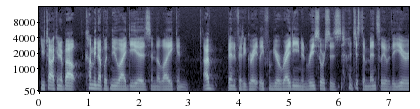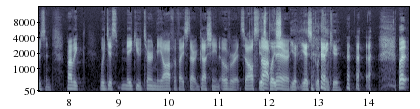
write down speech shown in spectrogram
you're talking about coming up with new ideas and the like, and I've benefited greatly from your writing and resources just immensely over the years, and probably would just make you turn me off if I start gushing over it. So I'll stop yes, please. there. Yeah, yes, good. Thank you. but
